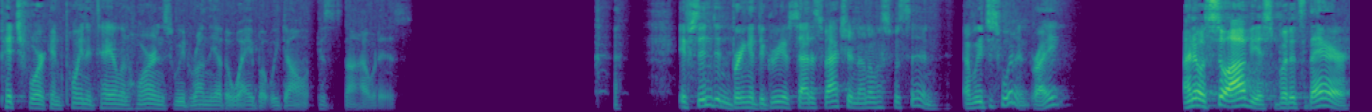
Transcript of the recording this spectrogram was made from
pitchfork and pointed tail and horns, we'd run the other way, but we don't because it's not how it is. If sin didn't bring a degree of satisfaction, none of us would sin. And we just wouldn't, right? I know it's so obvious, but it's there.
